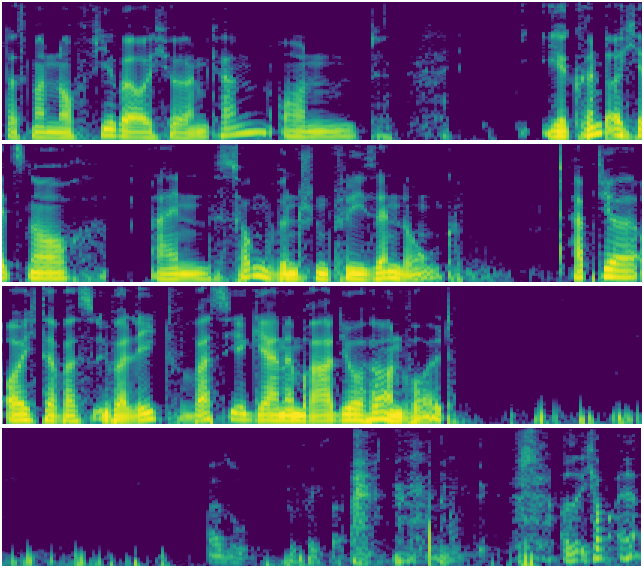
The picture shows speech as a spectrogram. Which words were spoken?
dass man noch viel bei euch hören kann. Und ihr könnt euch jetzt noch einen Song wünschen für die Sendung. Habt ihr euch da was überlegt, was ihr gerne im Radio hören wollt? Also, du fängst an. Also ich habe eine,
